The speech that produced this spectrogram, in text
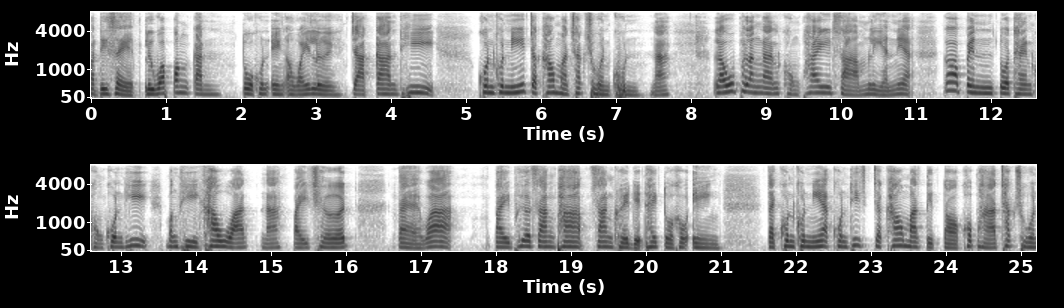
ปฏิเสธหรือว่าป้องกันตัวคุณเองเอาไว้เลย จากการที่ คนคนนี้จะเข้ามาชักชวนคุณนะ แล้วพลังงานของไพ่สามเหรียญเนี่ย ก็เป็นตัวแทนของคนที่บางทีเข้าวัดนะ ไปเชิญแต่ว่าไปเพื่อสร้างภาพสร้างเครดิตให้ตัวเขาเอง แต่คนคนนี้คนที่จะเข้ามาติดต่อคบหาชักชวน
